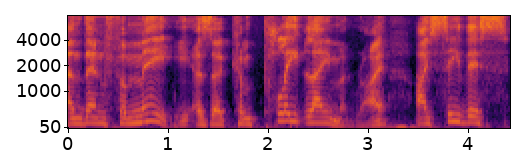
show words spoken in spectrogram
And then for me, as a complete layman, right, I see this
